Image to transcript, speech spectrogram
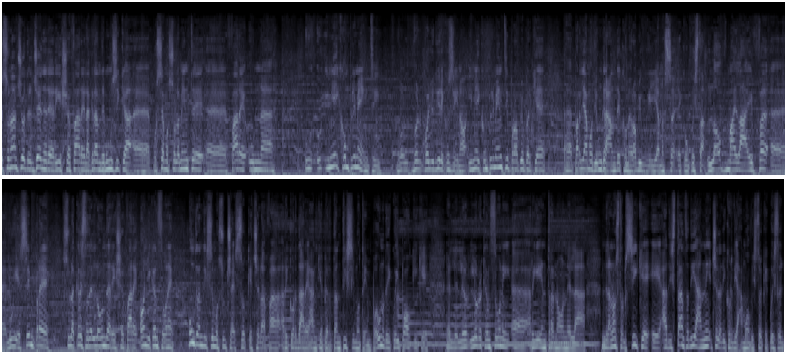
Personaggio del genere riesce a fare la grande musica, eh, possiamo solamente eh, fare un, un, un, i miei complimenti. Voglio dire così, no? I miei complimenti proprio perché eh, parliamo di un grande come Robbie Williams e con questa Love My Life eh, lui è sempre sulla cresta dell'onda riesce a fare ogni canzone un grandissimo successo che ce la fa ricordare anche per tantissimo tempo. Uno dei quei pochi che eh, le, loro canzoni eh, rientrano nella, nella, nostra psiche e a distanza di anni ce la ricordiamo, visto che questo è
